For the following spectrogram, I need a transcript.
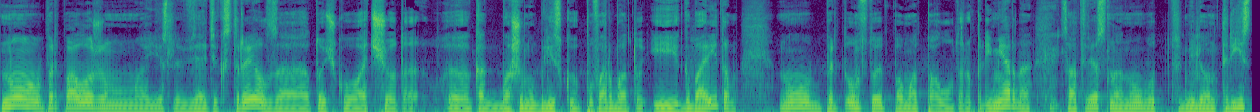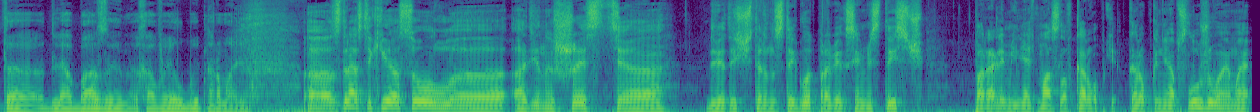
Ну, предположим, если взять X-Trail за точку отсчета, э, как машину близкую по формату и габаритам, ну, он стоит, по-моему, от полутора примерно. Соответственно, ну, вот миллион триста для базы HVL будет нормально. Э, Здравствуйте, Kia Soul э, 1.6, э, 2014 год, пробег 70 тысяч. Пора ли менять масло в коробке? Коробка необслуживаемая,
